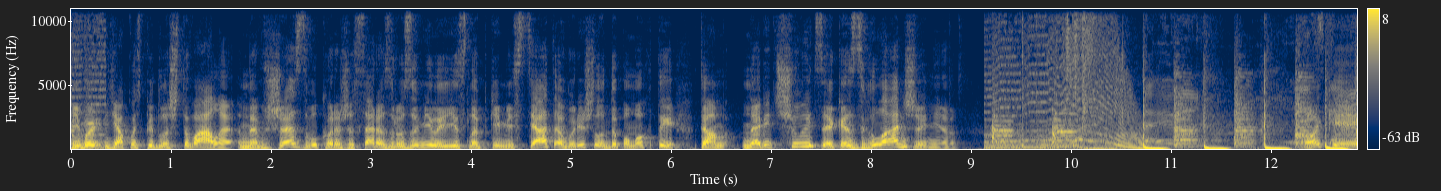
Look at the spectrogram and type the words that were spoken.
Ніби якось підлаштували. Невже звукорежисери зрозуміли її слабкі місця та вирішили допомогти? Там навіть чується якесь згладження. Окей.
